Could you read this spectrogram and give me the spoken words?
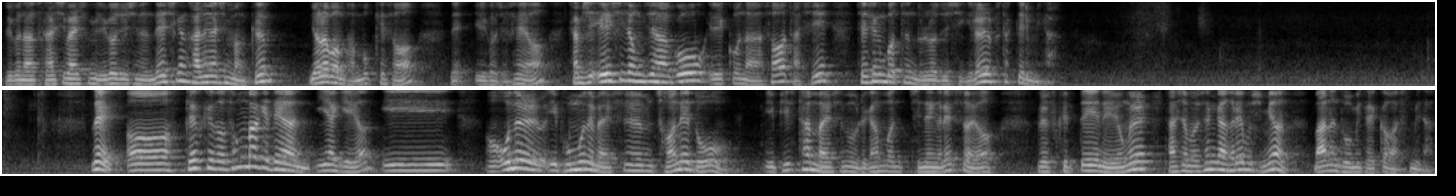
그리고 나서 다시 말씀 읽어 주시는데 시간 가능하신 만큼 여러 번 반복해서 네, 읽어 주세요. 잠시 일시 정지하고 읽고 나서 다시 재생 버튼 눌러 주시기를 부탁드립니다. 네, 어, 계속해서 성막에 대한 이야기예요. 이, 어, 오늘 이 본문의 말씀 전에도 이 비슷한 말씀을 우리가 한번 진행을 했어요. 그래서 그때의 내용을 다시 한번 생각을 해보시면 많은 도움이 될 것 같습니다.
